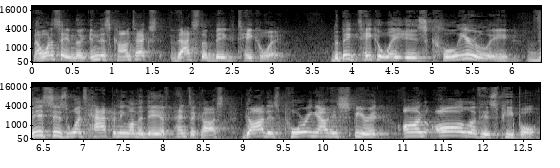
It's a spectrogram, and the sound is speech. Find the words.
Now, I want to say in, the, in this context, that's the big takeaway. The big takeaway is clearly this is what's happening on the day of Pentecost. God is pouring out his spirit on all of his people.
